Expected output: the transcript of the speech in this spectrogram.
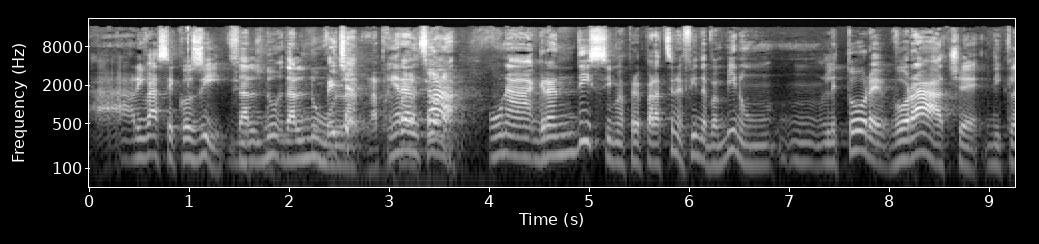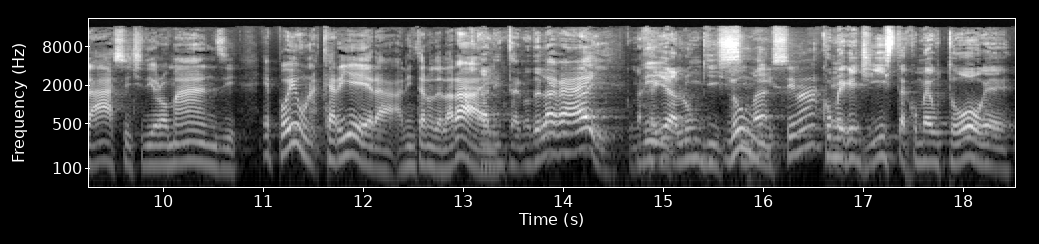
arrivasse così sì, dal, sì. dal, nulla. In realtà una grandissima preparazione fin da bambino, un, un, lettore vorace di classici, di romanzi e poi una carriera all'interno della RAI. All'interno della RAI, una carriera lunghissima, lunghissima come regista, come autore.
